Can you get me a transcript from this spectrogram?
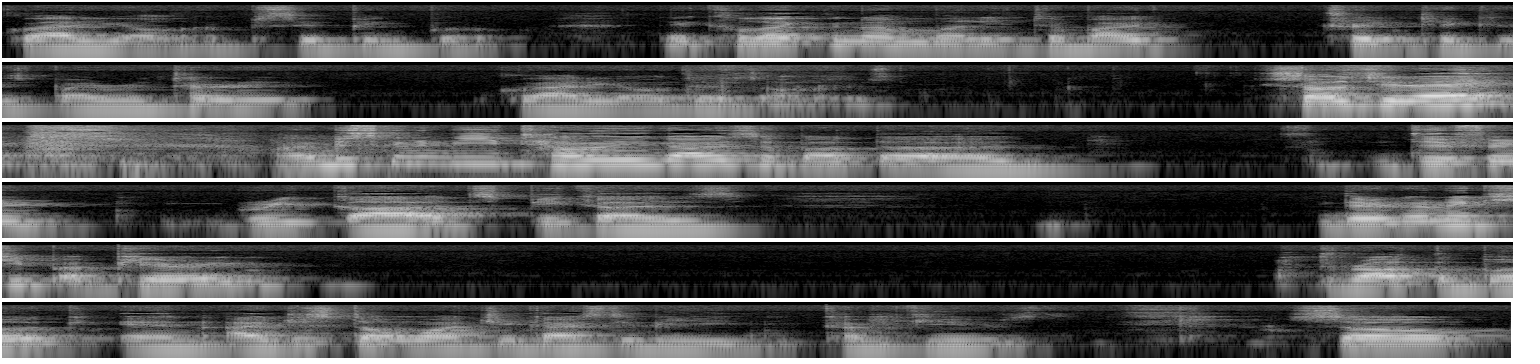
Gladiola and Pink Poodle. They collect enough money to buy train tickets by returning Gladiola to his owners. So today, I'm just going to be telling you guys about the different Greek gods because they're going to keep appearing throughout the book, and I just don't want you guys to be confused. So,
